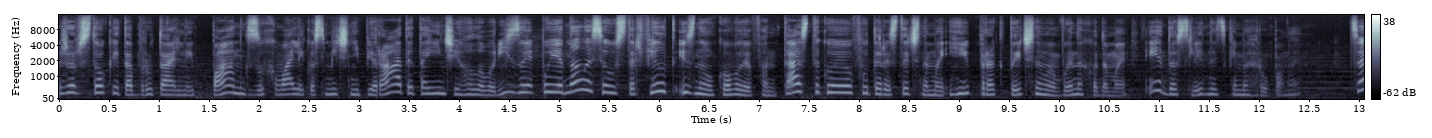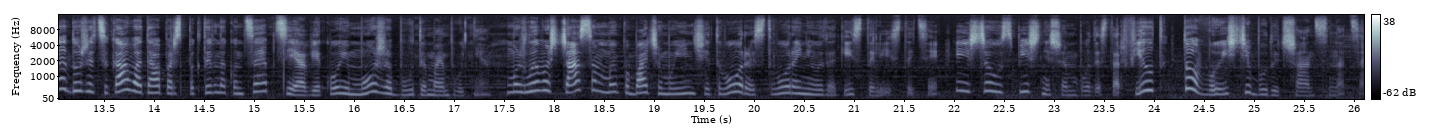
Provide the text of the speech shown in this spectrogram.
Жорстокий та брутальний панк, зухвалі космічні пірати та інші головорізи поєдналися у Старфілд із науковою фантастикою, футуристичними і практичними винаходами і дослідницькими групами. Це дуже цікава та перспективна концепція, в якої може бути майбутнє. Можливо, з часом ми побачимо інші твори, створені у такій стилістиці. І що успішнішим буде Старфілд, то вищі будуть шанси на це.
